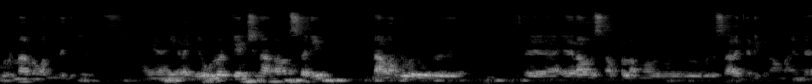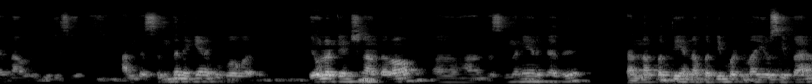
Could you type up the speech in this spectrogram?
ஒரு நாளும் வந்தது கிடையாது. எனக்கு எவ்வளோ டென்ஷன் ஆனாலும் சரி நான் வந்து ஒரு ஒரு எதனா ஒரு சாப்பிடலாமா? ஒரு ஒரு- சரக்கு அடிக்கலாம்? பிடிசி அந்த சிந்தனைக்கே எனக்கு போகாது. எவ்வளோ டென்ஷனாக இருந்தாலும் அந்த சிந்தனையே இருக்காது. தன்னை பற்றி என்னை பற்றி மட்டும்தான் யோசிப்பேன்.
